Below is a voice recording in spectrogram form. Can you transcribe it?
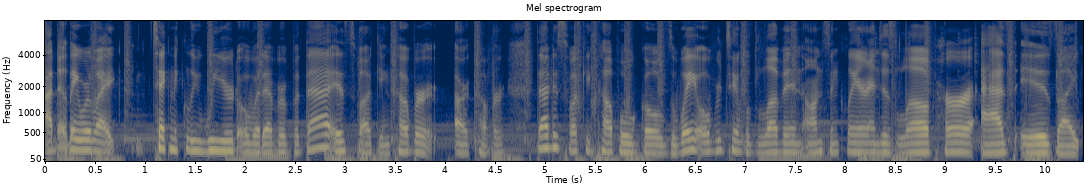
I know they were like technically weird or whatever, but that is fucking cover or cover. That is fucking couple goes way Overton was loving on Synclaire and just love her as is. Like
